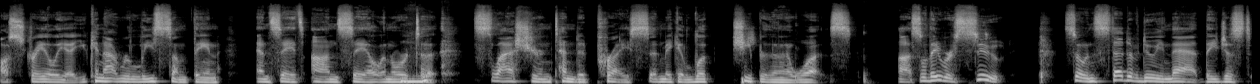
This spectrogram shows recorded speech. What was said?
Australia. You cannot release something and say it's on sale in order to slash your intended price and make it look cheaper than it was. Uh, so they were sued. So instead of doing that, they just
